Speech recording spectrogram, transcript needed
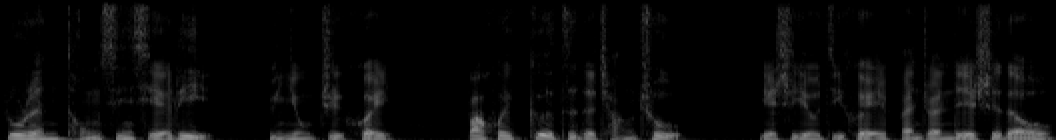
若人同心协力，运用智慧，发挥各自的长处，也是有机会翻转劣势的哦。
